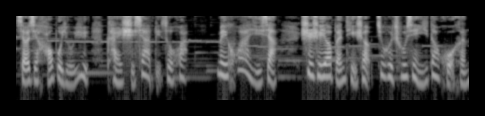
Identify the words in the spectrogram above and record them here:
小姐毫不犹豫，开始下笔作画。每画一下，噬食妖本体上就会出现一道火痕。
